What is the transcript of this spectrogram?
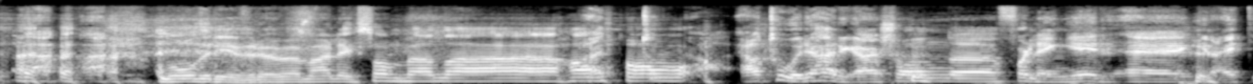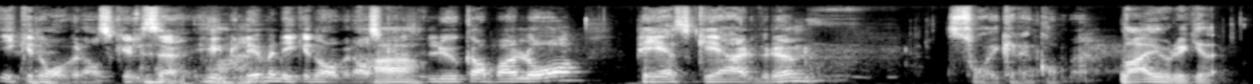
nå driver du med meg, liksom. Men uh, han, ja, Tore Hergeirsson eh, forlenger. Eh, greit, ikke noe overraskelse. Hyggelig, men ikke noe overraskelse. Ja. Luc Ballot, PSG Elverum, så ikke den komme. Nei, gjorde ikke det.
